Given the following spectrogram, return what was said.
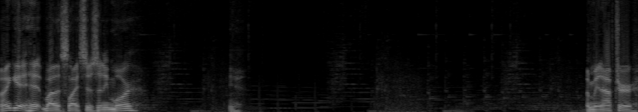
I ain't get hit by the slicers anymore. Yeah. I mean, after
